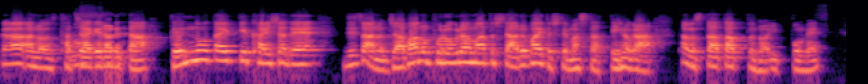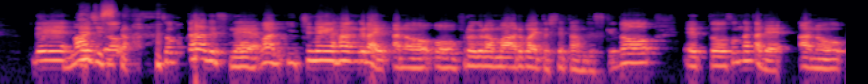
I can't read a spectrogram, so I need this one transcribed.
が、あの、立ち上げられた、電脳体っていう会社で、実はあの、Java のプログラマーとしてアルバイトしてましたっていうのが、多分スタートアップの一歩目。で、マジっすか、えっと、そこからですね、まあ、1年半ぐらい、あの、プログラマーアルバイトしてたんですけど、えっと、その中で、あの、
